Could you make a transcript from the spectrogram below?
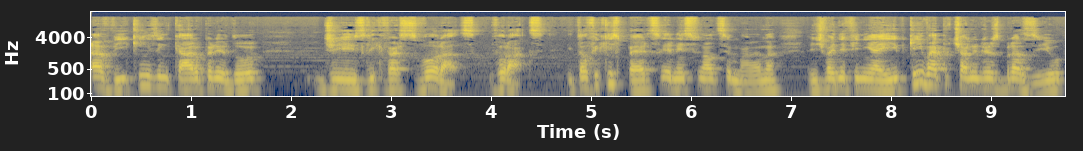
a Vikings encara o perdedor de Slick versus Vorax. Vorax. Então fique espertos, é nesse final de semana a gente vai definir aí quem vai para o Challengers Brasil.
